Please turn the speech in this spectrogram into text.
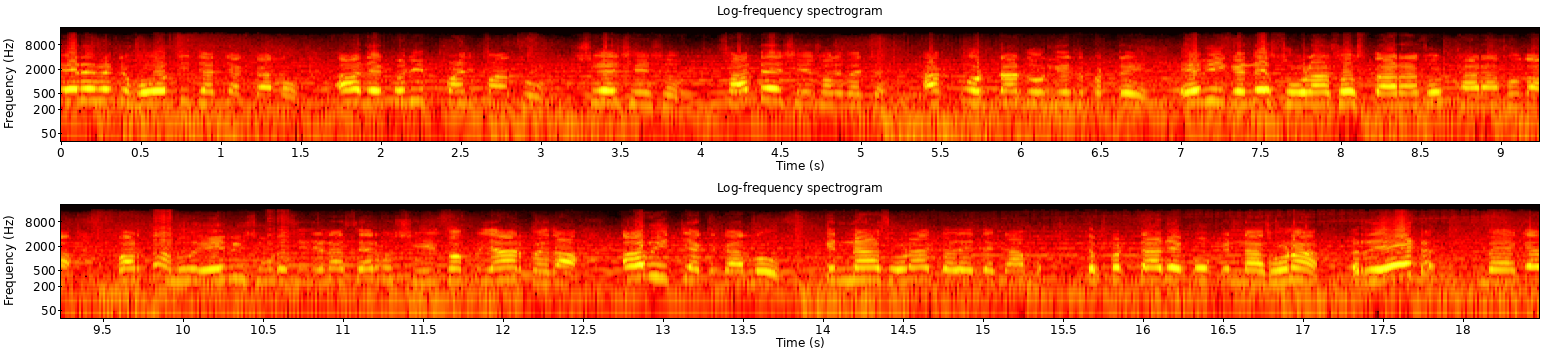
ਇਹਦੇ ਵਿੱਚ ਹੋਰ ਚੀਜ਼ਾਂ ਚੈੱਕ ਕਰ ਲਓ। ਆ ਦੇਖੋ ਜੀ 5-500 6-600 650 ਦੇ ਵਿੱਚ ਆ ਕੋਟਾ ਦੋਰੀਏ ਦੁਪੱਟੇ। ਇਹ ਵੀ ਕਹਿੰਦੇ 1600 1700 1800 ਦਾ। ਪਰ ਤੁਹਾਨੂੰ ਇਹ ਵੀ ਸੂਟ ਅਸੀਂ ਦੇਣਾ ਸਿਰਫ 650 ਰੁਪਏ ਦਾ। ਆ ਵੀ ਚੈੱਕ ਕਰ ਲਓ, ਕਿੰਨਾ ਸੋਹਣਾ ਗਲੇ ਤੇ ਕੰਮ। ਦੁਪੱਟਾ ਦੇਖੋ ਕਿੰਨਾ ਸੋਹਣਾ। ਰੇਟ ਮੈਂ ਕਿਹਾ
